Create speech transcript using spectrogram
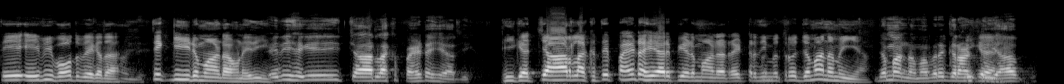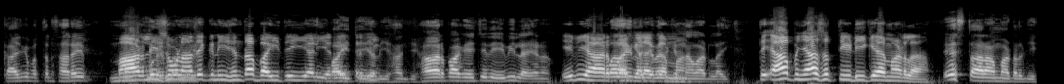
ਤੇ ਇਹ ਵੀ ਬਹੁਤ ਵਿਕਦਾ। ਤੇ ਕੀ ਡਿਮਾਂਡ ਆ ਹੁਣ ਇਹਦੀ? ਇਹਦੀ ਹੈਗੀ 465000 ਜੀ। ਠੀਕ ਹੈ 4 ਲੱਖ ਤੇ 65000 ਰੁਪਏ ਡਿਮਾਂਡ ਆ ਟਰੈਕਟਰ ਦੀ ਮਿੱਤਰੋ ਜਮਾ ਨਵੀਂ ਆ। ਜਮਾ ਨਵਾਂ ਵੀਰੇ ਗਾਰੰਟੀ ਆ ਕਾਗਜ਼ ਪੱਤਰ ਸਾਰੇ ਮਾਡਲ ਹੀ 16 ਤੇ ਕੰਡੀਸ਼ਨ ਤਾਂ 22 23 ਵਾਲੀ ਆ 22 ਤੇ ਵਾਲੀ ਹਾਂਜੀ ਹਾਰ ਪਾ ਕੇ ਇਹ ਵੀ ਲੈ ਜਾਣਾ। ਇਹ ਵੀ ਹਾਰ ਪਾ ਕੇ ਆ ਕਿੰਨਾ ਮਾਡਲ। ਆ ਜੀ। ਤੇ ਆ 50 70 ਡੀ ਕੇ ਮਾਡਲ ਆ। ਇਹ 17 ਮਾਡਲ ਜੀ।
